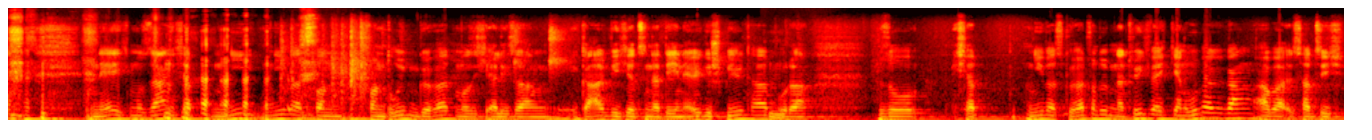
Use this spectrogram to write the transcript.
nee, ich muss sagen, ich habe nie, nie was von, von drüben gehört, muss ich ehrlich sagen. Egal, wie ich jetzt in der DNL gespielt habe mhm. oder so, ich habe nie was gehört von drüben. Natürlich wäre ich gern rübergegangen, aber es hat sich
